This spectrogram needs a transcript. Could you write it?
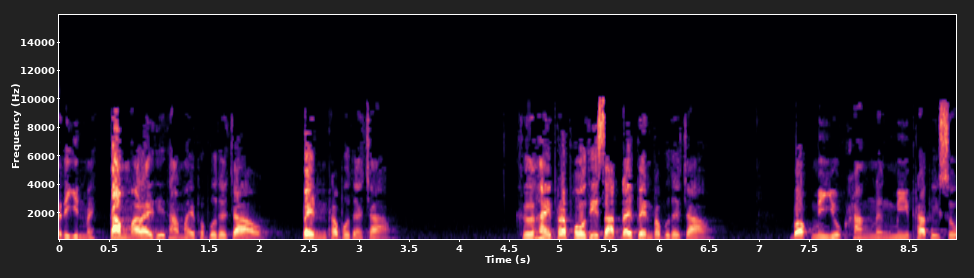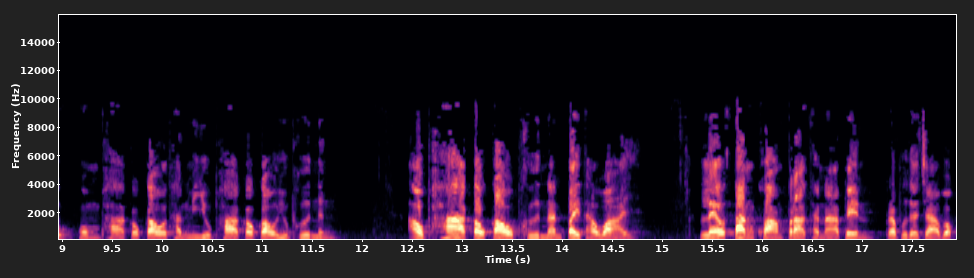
ยได้ยินไหมกรรมอะไรที่ทำให้พระพุทธเจ้า เป็นพระพุทธเจ้า คือให้พระโพธิสัตว์ได้เป็นพระพุทธเจ้า บอกมีอยู่ครั้งหนึ่ง มีพระภิกษุห่มผ้าเก่าๆท่านมีอยู่ผ้าเก่าๆอยู่พื้นหนึ่ง เอาผ้าเก่าๆพื้นนั้นไปถวาย แล้วตั้งความปรารถนาเป็นพระพุทธเจ้า บอก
